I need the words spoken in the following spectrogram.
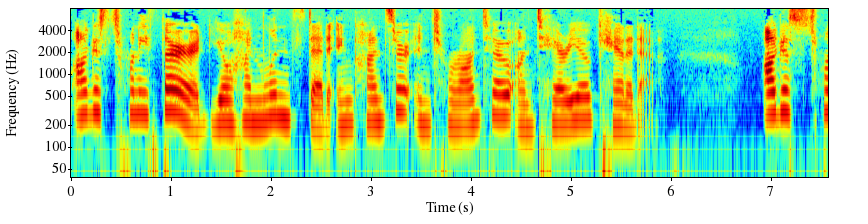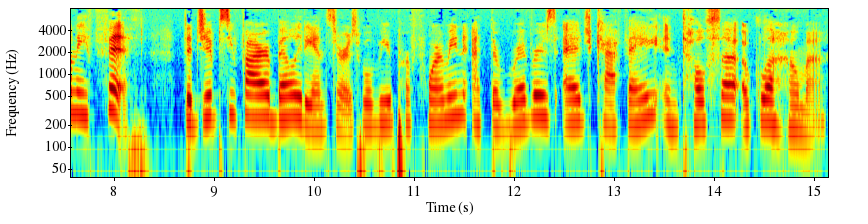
August 23rd, Johan Lindstedt in concert in Toronto, Ontario, Canada. August 25th, the Gypsy Fire Belly Dancers will be performing at the River's Edge Cafe in Tulsa, Oklahoma.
